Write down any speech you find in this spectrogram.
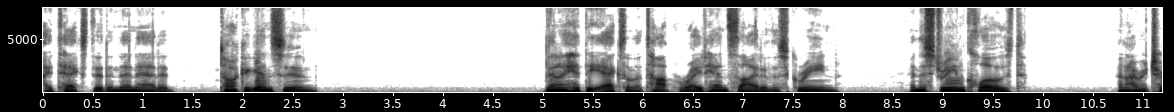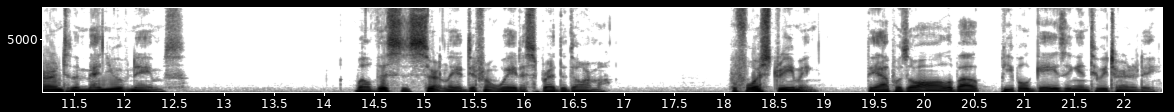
I texted and then added, Talk again soon. Then I hit the X on the top right hand side of the screen, and the stream closed, and I returned to the menu of names. Well, this is certainly a different way to spread the Dharma. Before streaming, the app was all about people gazing into eternity.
